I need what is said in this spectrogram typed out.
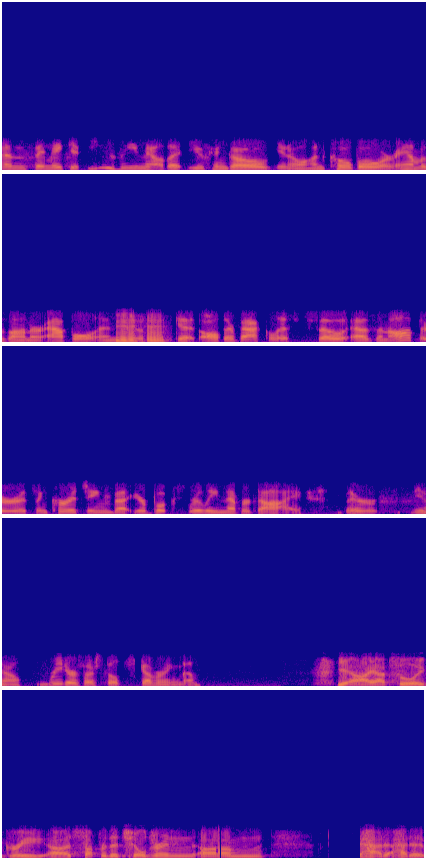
and they make it easy now that you can go, you know, on Kobo or Amazon or Apple and mm-hmm. just get all their backlist. So as an author, it's encouraging that your books really never die. They're, you know, readers are still discovering them. Yeah, I absolutely agree. Uh, Suffer the Children um, had had a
